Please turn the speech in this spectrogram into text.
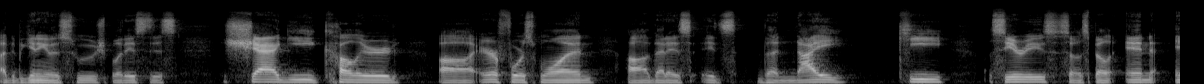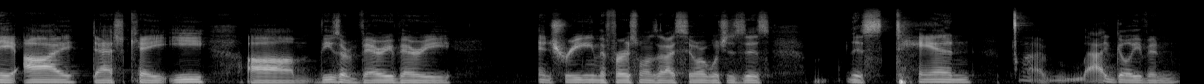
at the beginning of the swoosh, but it's this shaggy colored uh, Air Force One uh, that is it's the Nike series, so it's spelled N A I dash K E. Um, these are very very intriguing. The first ones that I saw, which is this this tan. Uh, I'd go even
